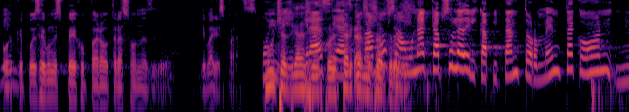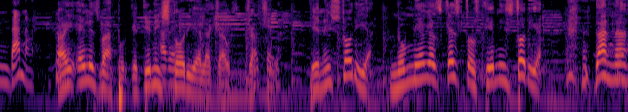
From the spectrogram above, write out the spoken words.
Porque puede ser un espejo para otras zonas de, varias partes. Muchas gracias, por estar con nosotros. Vamos a una cápsula del Capitán Tormenta con Dana. Ahí, les va, porque tiene historia la cápsula. Tiene historia. No me hagas gestos, tiene historia. Dana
